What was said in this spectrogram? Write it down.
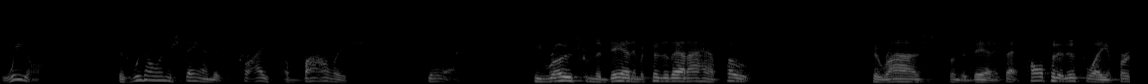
We are. Because we don't understand that Christ abolished death. He rose from the dead, and because of that, I have hope to rise from the dead. In fact, Paul put it this way in 1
